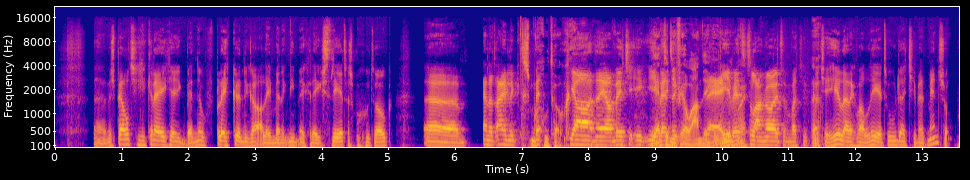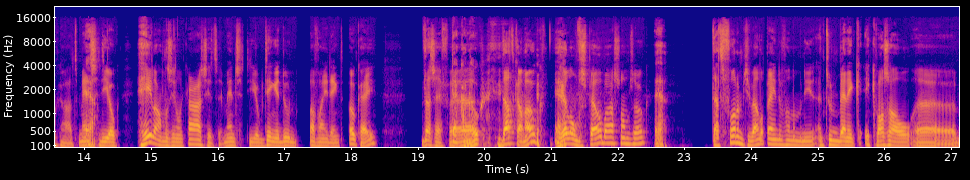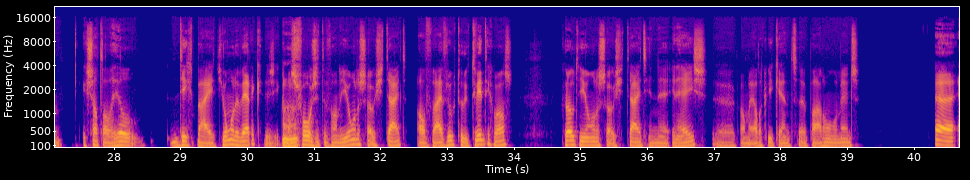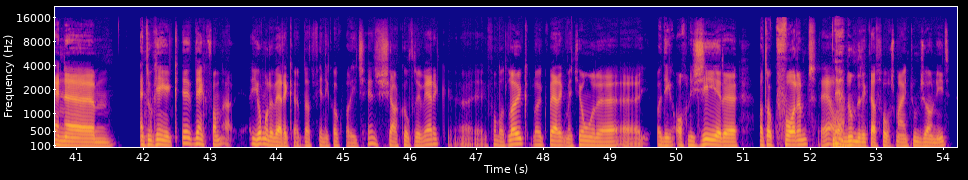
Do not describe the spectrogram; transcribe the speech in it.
mijn spelletje gekregen. Ik ben ook verpleegkundige. Alleen ben ik niet meer geregistreerd. Dat is me goed ook. Eh, en uiteindelijk... Dat is me goed ook. Ja, nou ja, weet je... Je, hebt er bent niet veel aan, denk Nee, je maar- bent er te lang uit. En wat je, wat je heel erg wel leert, hoe dat je met mensen omgaat. Mensen Ja. die ook heel anders in elkaar zitten. Mensen die ook dingen doen waarvan je denkt... Oké, dat is even... Dat kan eh, ook. Dat kan ook. Heel onvoorspelbaar soms ook. Ja. Dat vormt je wel op een of andere manier. En toen ben ik... Ik was al... eh, ik zat al heel dicht bij het jongerenwerk. Dus ik was Mhm. voorzitter van de jongerensociëteit. Al vrij vroeg, toen ik twintig was. Grote jongerensociëteit in, eh, in Hees. Eh kwamen elk weekend een paar honderd mensen. Eh, en, ehm, en toen ging ik... Ik denk van... ah, Jongerenwerken, dat vind ik ook wel iets. Sociaal-cultureel werk. Eh, ik vond dat leuk. Leuk werk met jongeren. eh, dingen organiseren. Wat ook vormt. Hè? Al Ja. noemde ik dat volgens mij toen zo niet.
